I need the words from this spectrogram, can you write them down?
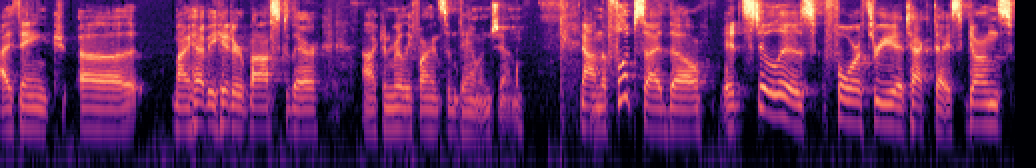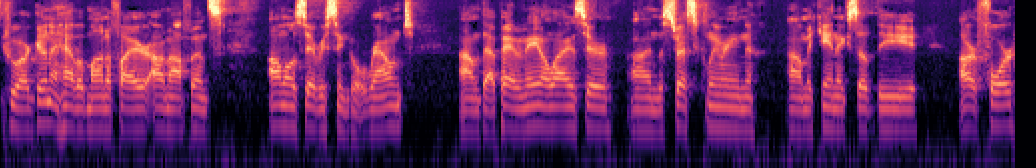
I think uh, my heavy hitter Bossk there uh, can really find some damage in. Now, on the flip side, though, it still is four three attack dice guns who are going to have a modifier on offense almost every single round. Um, that pattern analyzer uh, and the stress clearing uh, mechanics of the R4.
